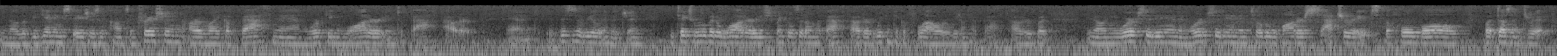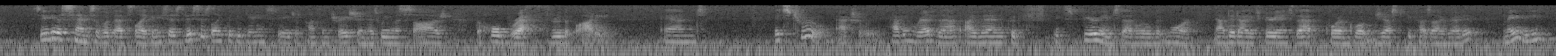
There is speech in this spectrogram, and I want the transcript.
you know, the beginning stages of concentration are like a bathman working water into bath powder. And this is a real image. And he takes a little bit of water, and he sprinkles it on the bath powder. We can think of flour, we don't have bath powder, but you know, and he works it in and works it in until the water saturates the whole ball but doesn't drip. So you get a sense of what that's like. And he says this is like the beginning stage of concentration as we massage the whole breath through the body. And it's true, actually. Having read that, I then could experience that a little bit more. Now, did I experience that, quote unquote, just because I read it? Maybe,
